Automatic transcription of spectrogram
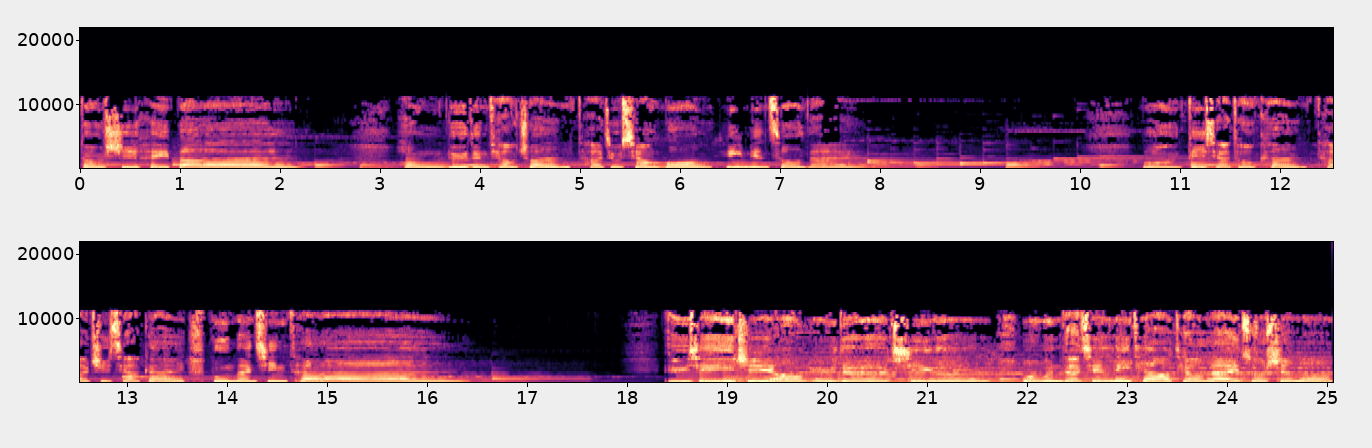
都是黑白，红绿灯跳转，他就向我迎面走来。我低下头看，他指甲盖布满青苔。遇见一只忧郁的企鹅，我问他千里迢迢来做什么。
